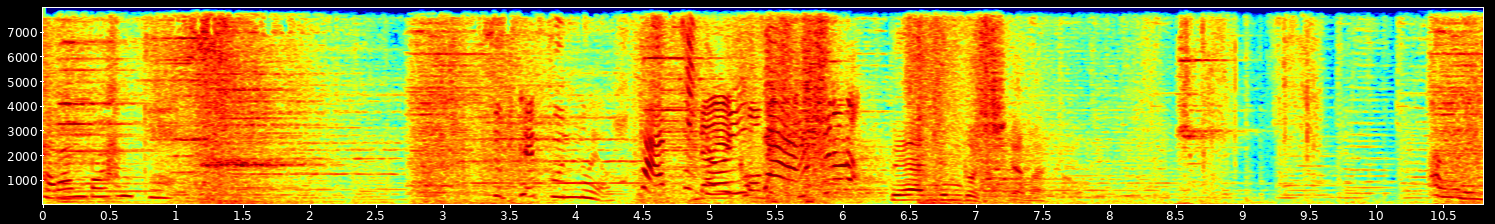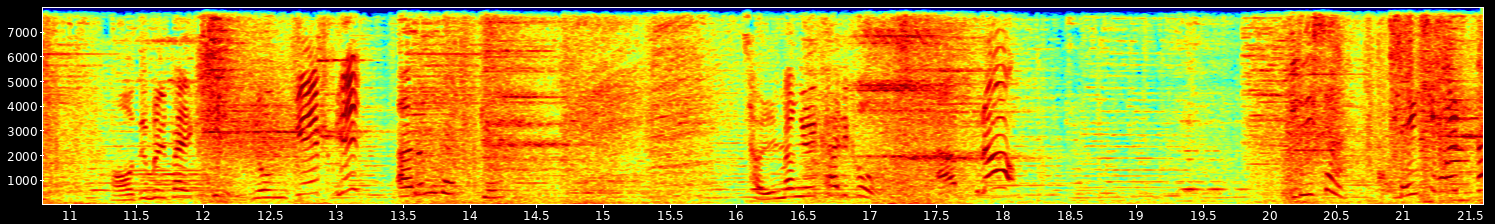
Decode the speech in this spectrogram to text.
바람과 함께 숲의 분노여 나의 검에 깃들어라. 빼앗는 것이야말로 황혼은 어둠을 밝히 용기의 빛, 아름답게 절망을 가리고 앞으로. 리샤, 내 힘을 써.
